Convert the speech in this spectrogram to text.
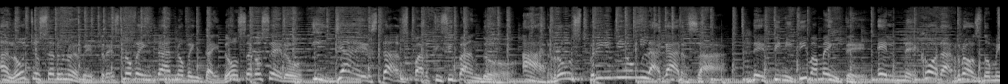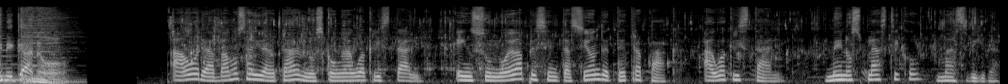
al 809-390-9200 y ya estás participando. Arroz Premium La Garza. Definitivamente el mejor arroz dominicano. Ahora vamos a hidratarnos con agua cristal en su nueva presentación de Tetra Pak. Agua cristal, menos plástico, más vida.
